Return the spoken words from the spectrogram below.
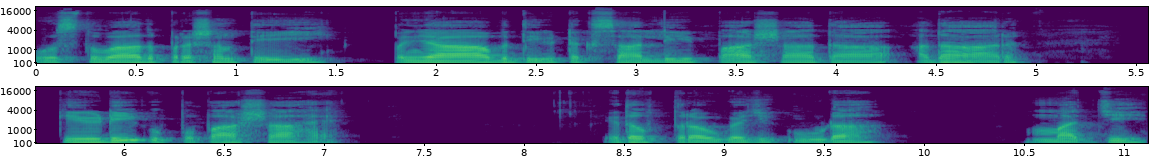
ਉਸ ਤੋਂ ਬਾਅਦ ਪ੍ਰਸ਼ਨ 23 ਪੰਜਾਬ ਦੀ ਟਕਸਾਲੀ ਭਾਸ਼ਾ ਦਾ ਆਧਾਰ ਕਿਹੜੀ ਉਪਭਾਸ਼ਾ ਹੈ? ਇਹਦਾ ਉੱਤਰ ਆਊਗਾ ਜੀ ਊੜਾ, ਮਾਝੀ।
